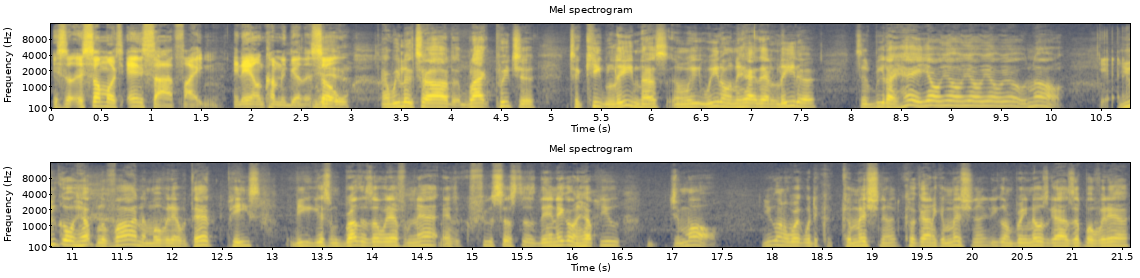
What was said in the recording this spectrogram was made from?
It's, it's so much inside fighting, and they don't come together. So Yeah. and we look to our black preacher to keep leading us, and we we don't have that leader to be like, hey, yo, yo, yo, yo, yo, no. Yeah. You go help LeVar and them over there with that piece. You can get some brothers over there from that and a few sisters. Then they're gonna help you, Jamal. You're gonna work with the commissioner, Cook County commissioner. You're gonna bring those guys up over there.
